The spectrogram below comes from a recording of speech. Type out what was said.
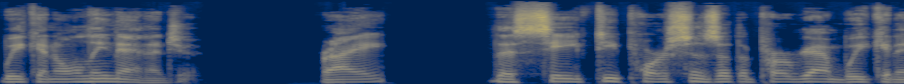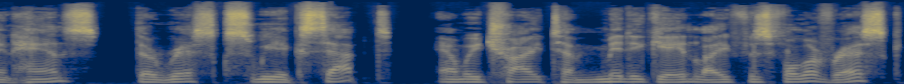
We can only manage it, right? The safety portions of the program we can enhance. The risks we accept and we try to mitigate. Life is full of risk.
